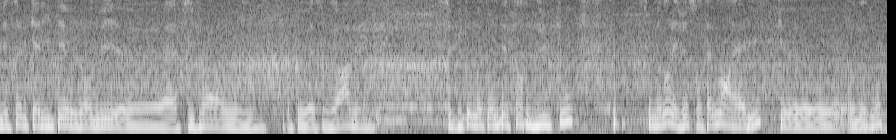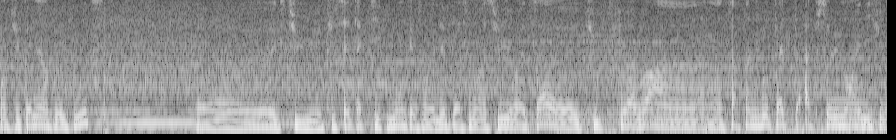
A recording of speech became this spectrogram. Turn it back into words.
mes seules qualités aujourd'hui euh, à FIFA à PES, on verra, mais c'est plutôt ma connaissance du foot. Parce que maintenant, les jeux sont tellement réalistes que, honnêtement, quand tu connais un peu le foot, euh, que tu, tu sais tactiquement quels sont les déplacements à suivre et tout ça, euh, tu peux avoir un, un certain niveau, pas être absolument ridicule.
